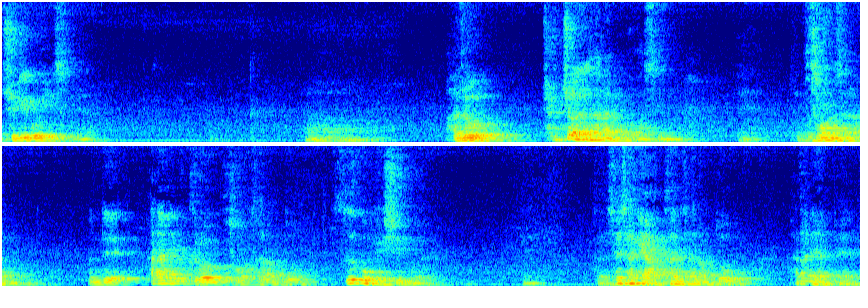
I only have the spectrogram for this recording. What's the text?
죽이고 있습니다. 아, 주 철저한 사람인 것 같습니다. 네, 무서운 사람입니다. 그런데 하나님은 그런 무서운 사람도 쓰고 계신 거예요. 네, 그러니까 세상에 악한 사람도 하나님 앞에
